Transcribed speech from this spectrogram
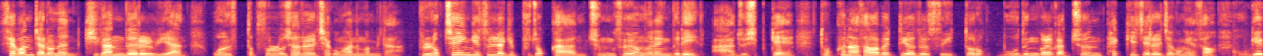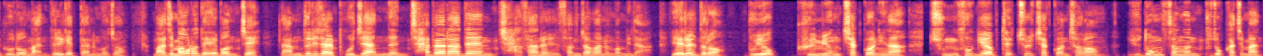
세 번째로는 기관들을 위한 원스톱 솔루션을 제공하는 겁니다. 블록체인 기술력이 부족한 중소형 은행들이 아주 쉽게 토큰화 사업에 뛰어들 수 있도록 모든 걸 갖춘 패키지를 제공해서 고객으로 만들겠다는 거죠. 마지막으로 네 번째, 남들이 잘 보지 않는 차별화된 자산을 선점하는 겁니다. 예를 들어 무역 금융채권이나 중소기업 대출채권처럼 유동성은 부족하지만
